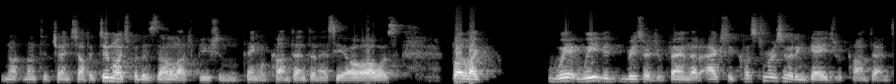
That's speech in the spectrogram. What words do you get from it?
not not to change topic too much, but there's the whole attribution thing with content and SEO always. But like we we did research and found that actually customers who had engaged with content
